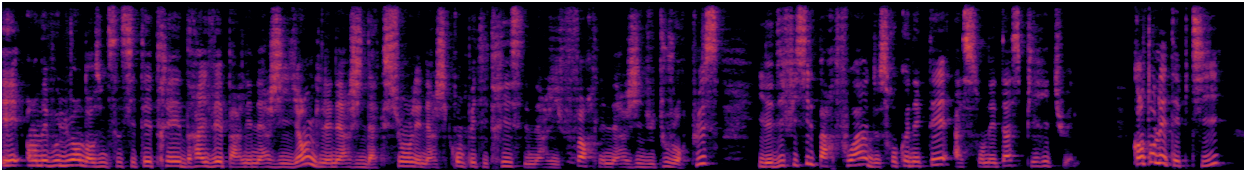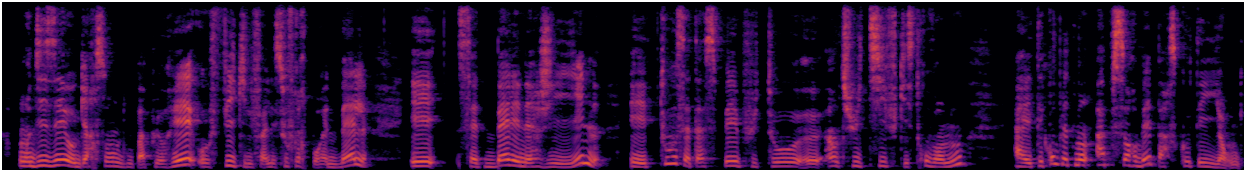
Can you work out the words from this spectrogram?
Et en évoluant dans une société très drivée par l'énergie yang, l'énergie d'action, l'énergie compétitrice, l'énergie forte, l'énergie du toujours plus, il est difficile parfois de se reconnecter à son état spirituel. Quand on était petit, on disait aux garçons de ne pas pleurer, aux filles qu'il fallait souffrir pour être belle, et cette belle énergie yin et tout cet aspect plutôt euh, intuitif qui se trouve en nous a été complètement absorbé par ce côté yang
